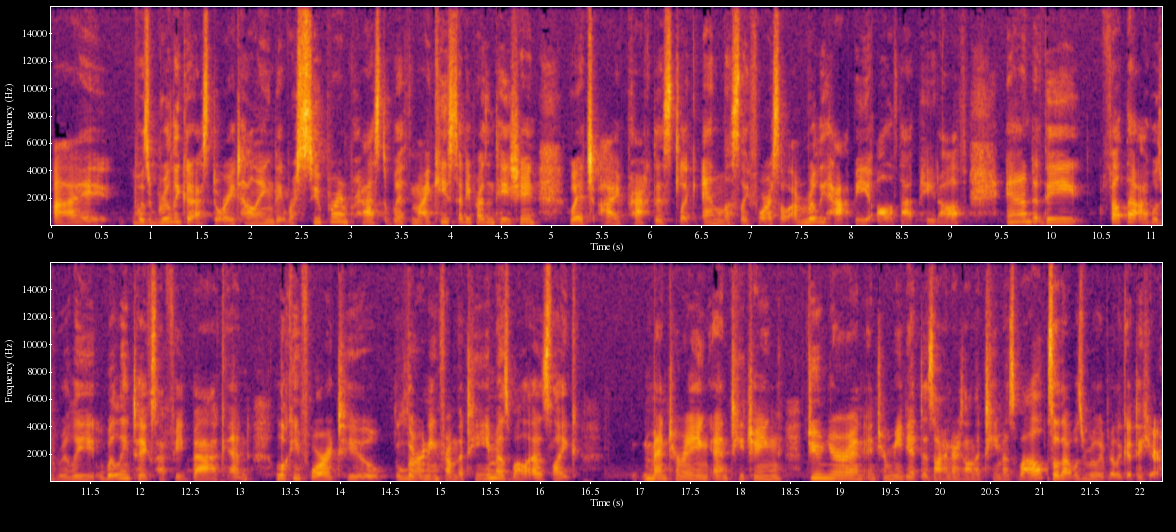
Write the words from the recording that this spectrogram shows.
I was really good at storytelling. They were super impressed with my case study presentation, which I practiced like endlessly for. So I'm really happy all of that paid off. And they felt that I was really willing to accept feedback and looking forward to learning from the team as well as like mentoring and teaching junior and intermediate designers on the team as well. So that was really, really good to hear.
